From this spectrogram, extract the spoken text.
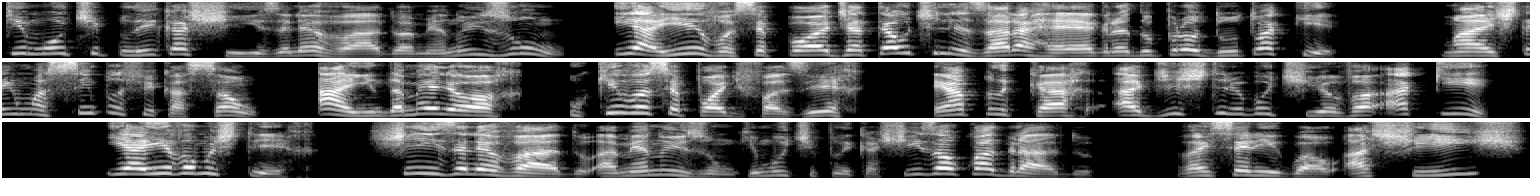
que multiplica x elevado a menos 1. E aí, você pode até utilizar a regra do produto aqui, mas tem uma simplificação ainda melhor. O que você pode fazer é aplicar a distributiva aqui. E aí, vamos ter x elevado a menos 1, que multiplica x ao quadrado, vai ser igual a x,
